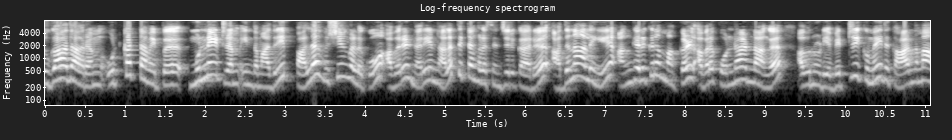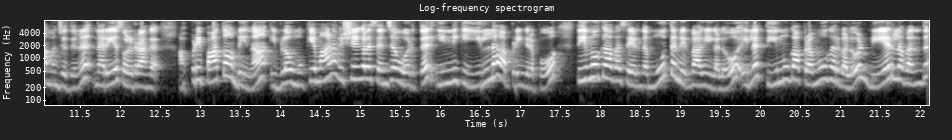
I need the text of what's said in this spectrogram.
சுகாதாரம் உட்கட்டமைப்பு முன்னேற்றம் இந்த மாதிரி பல விஷயங்களுக்கும் அவரு நிறைய நலத்திட்டங்களை செஞ்சிருக்காரு. அதனாலேயே அங்க இருக்கிற மக்கள் அவரை கொண்டாடினாங்க. அவருடைய வெற்றிக்குமே இது காரணமா அமைஞ்சதுன்னு நிறைய சொல்றாங்க. அப்படி பார்த்தோம் அப்படின்னா இவ்வளவு முக்கியமான விஷயங்களை செஞ்ச ஒருத்தர் இன்னைக்கு இல்ல அப்படிங்கிறப்போ திமுகவை சேர்ந்த மூத்த நிர்வாகிகளோ இல்ல திமுக பிரமுகர்களோ நேர்ல வந்து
